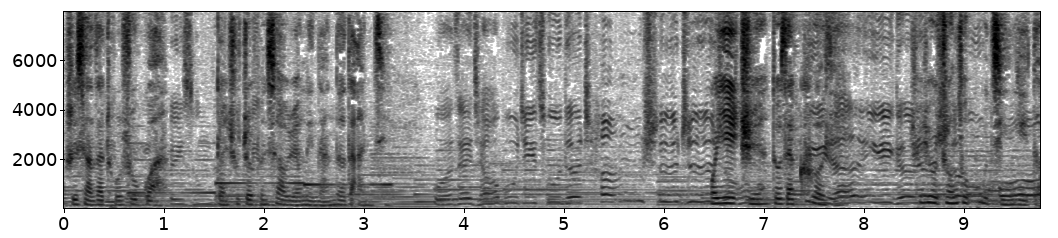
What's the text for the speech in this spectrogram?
只想在图书馆感受这份校园里难得的安静。我一直都在刻意，却又装作不经意的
